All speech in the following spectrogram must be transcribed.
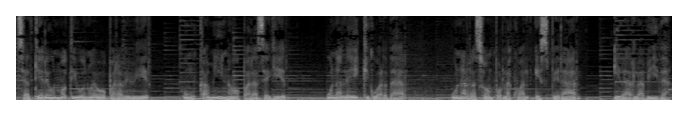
se adquiere un motivo nuevo para vivir, un camino para seguir, una ley que guardar, una razón por la cual esperar y dar la vida.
